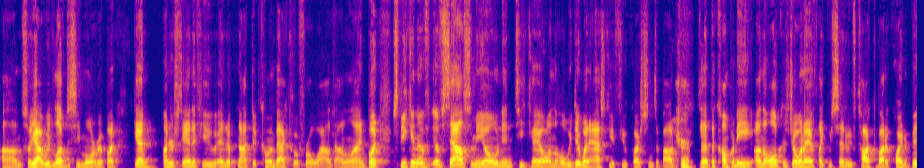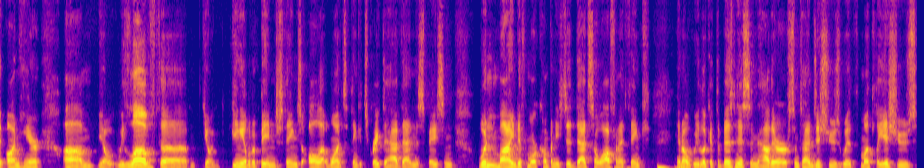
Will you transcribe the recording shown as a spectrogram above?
Um, so yeah, we'd love to see more of it. But again, understand if you end up not coming back to it for a while down the line. But speaking of, of Sal Simeone and TKO on the whole, we did want to ask you a few questions about sure. the, the company on the whole, because Joe and I, like we said, we've talked about it quite a bit on here. Um, you know, we love the, you know, being able to binge things all at once. I think it's great to have that in the space. And wouldn't mind if more companies did that so often. I think, you know, we look at the business and how there are sometimes issues with monthly issues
